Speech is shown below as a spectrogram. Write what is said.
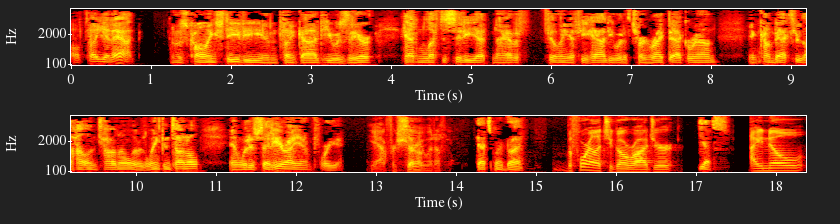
I'll tell you that. I was calling Stevie and thank God he was there. Hadn't left the city yet and I have a feeling if he had, he would have turned right back around and come back through the Holland Tunnel or the Lincoln Tunnel and would have said, here I am for you. Yeah, for sure so, he would have. That's my bud. Before I let you go, Roger. Yes. I know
